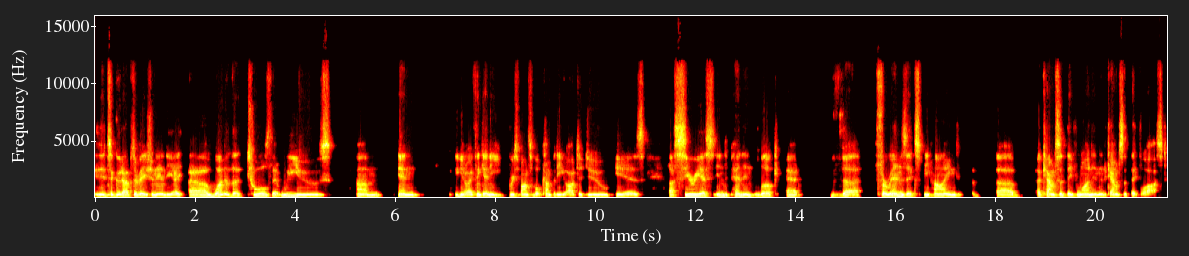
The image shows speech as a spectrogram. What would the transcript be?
It's a good observation, Andy. I, uh, one of the tools that we use, um, and you know, I think any responsible company ought to do, is a serious, independent look at the forensics behind uh, accounts that they've won and accounts that they've lost.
